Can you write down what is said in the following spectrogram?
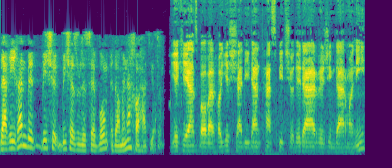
دقیقا به بیش, بیش از روز سوم ادامه نخواهد یافت. یکی از باورهای شدیداً تثبیت شده در رژیم درمانی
